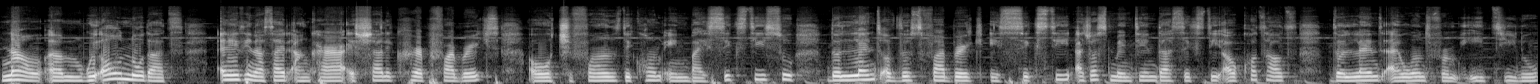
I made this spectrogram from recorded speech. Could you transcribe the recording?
Now um we all know that anything aside ankara especially crepe fabrics or chiffons they come in by 60 so the length of this fabric is 60 i just maintain that 60 i'll cut out the length i want from it you know.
